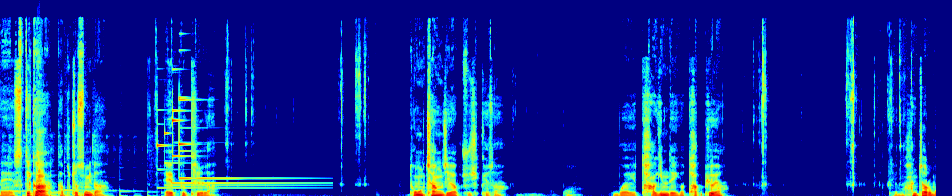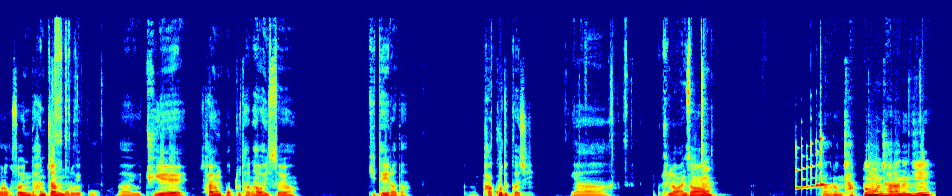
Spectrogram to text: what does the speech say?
네, 스티커 다 붙였습니다. F킬라. 동창제약 주식회사. 뭐, 뭐야, 이게 닭인데, 이거 닭표야? 한자로 뭐라고 써있는데 한자는 모르겠고. 아 이거 뒤에 사용법도 다 나와 있어요. 디테일하다. 바코드까지. 야 킬러 완성. 자 그럼 작동은 잘하는지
